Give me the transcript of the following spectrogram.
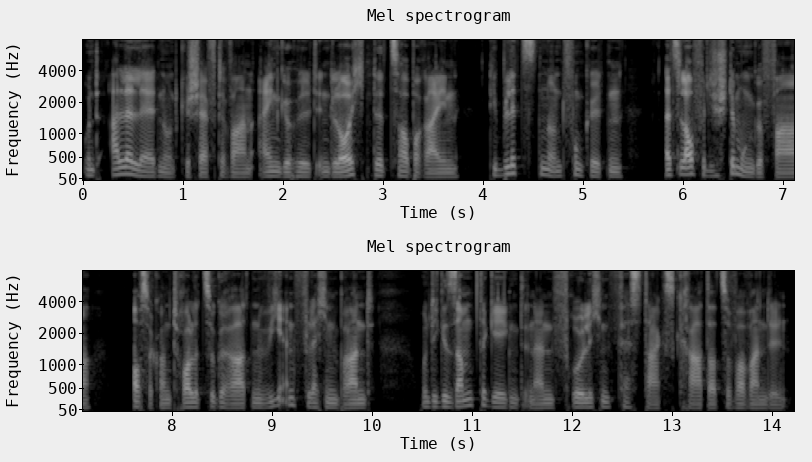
und alle Läden und Geschäfte waren eingehüllt in leuchtende Zaubereien, die blitzten und funkelten, als laufe die Stimmung Gefahr, außer Kontrolle zu geraten wie ein Flächenbrand und die gesamte Gegend in einen fröhlichen Festtagskrater zu verwandeln.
